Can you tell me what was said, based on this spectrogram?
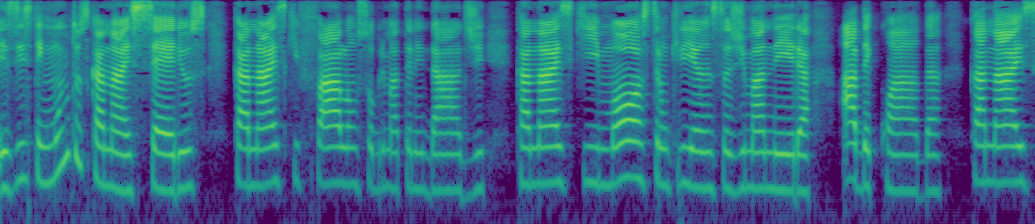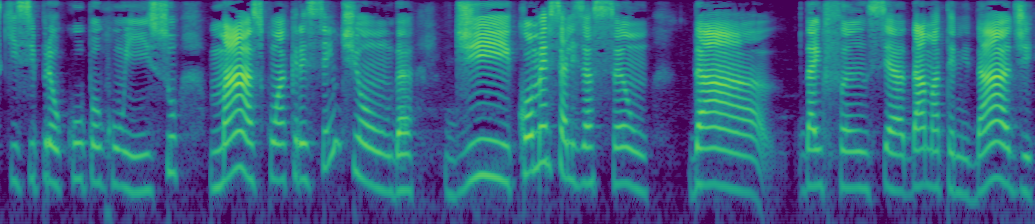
Existem muitos canais sérios, canais que falam sobre maternidade, canais que mostram crianças de maneira adequada, canais que se preocupam com isso, mas com a crescente onda de comercialização da da infância, da maternidade,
